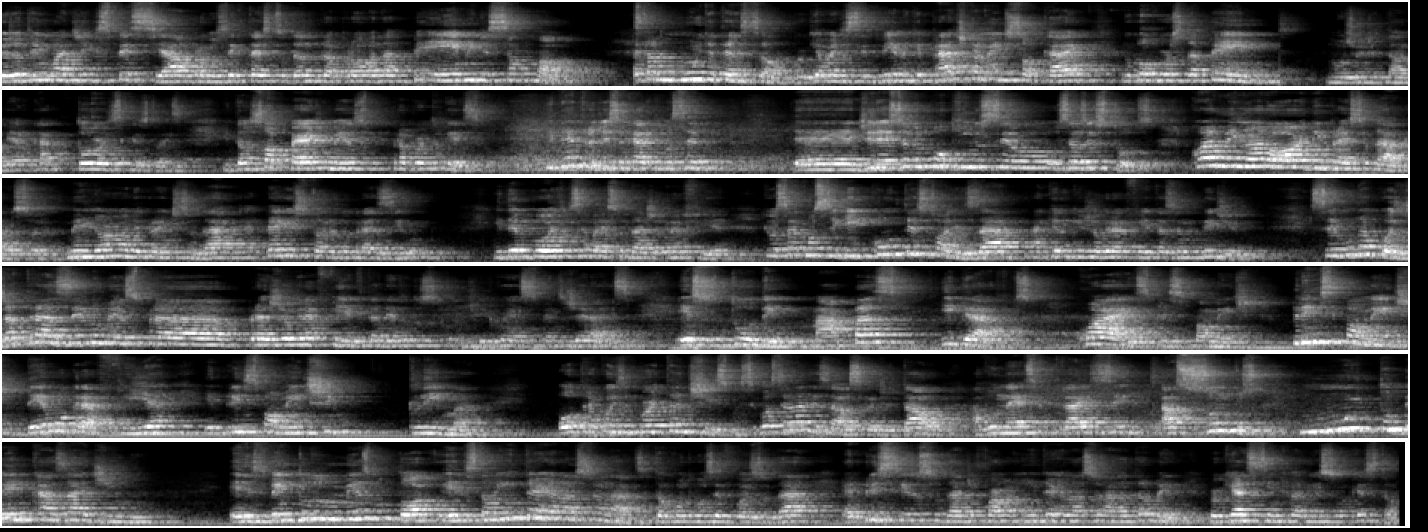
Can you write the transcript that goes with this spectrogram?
E hoje eu tenho uma dica especial para você que está estudando para a prova da PM de São Paulo. Presta muita atenção, porque é uma disciplina que praticamente só cai no concurso da PM. No último edital vieram 14 questões, então só perde mesmo para português. E dentro disso eu quero que você é, direcione um pouquinho seu, os seus estudos. Qual é a melhor ordem para estudar, professora? Melhor ordem para estudar é pega a história do Brasil e depois você vai estudar geografia, que você vai conseguir contextualizar aquilo que geografia está sendo pedido. Segunda coisa, já trazendo mesmo para a geografia, que está dentro dos, de conhecimentos gerais. Estudem mapas e gráficos. Quais, principalmente? Principalmente demografia e principalmente clima. Outra coisa importantíssima, se você analisar o seu edital, a VUNESP traz assuntos muito bem casadinhos. Eles vêm tudo no mesmo tópico, eles estão interrelacionados. Então, quando você for estudar, é preciso estudar de forma interrelacionada também, porque é assim que vai vir a sua questão.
